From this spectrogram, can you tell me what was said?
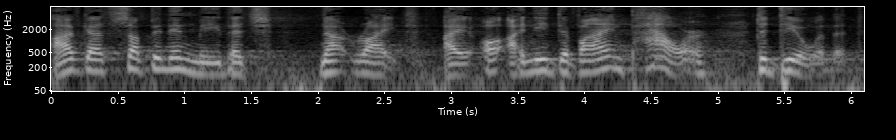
I've got something in me that's not right. I, I need divine power to deal with it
